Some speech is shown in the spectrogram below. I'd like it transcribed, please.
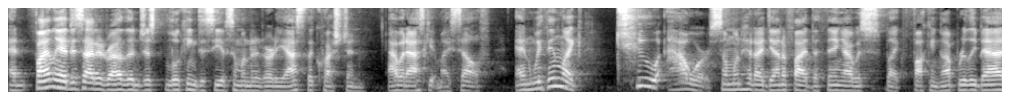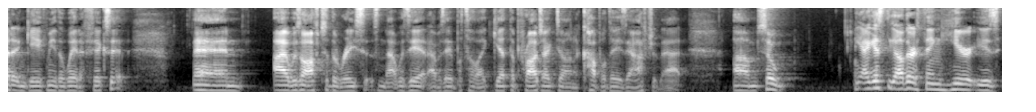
And finally, I decided rather than just looking to see if someone had already asked the question, I would ask it myself. And within like two hours, someone had identified the thing I was like fucking up really bad and gave me the way to fix it. And I was off to the races, and that was it. I was able to like get the project done a couple days after that. Um, so I guess the other thing here is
